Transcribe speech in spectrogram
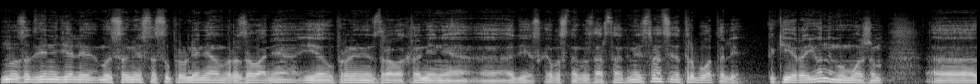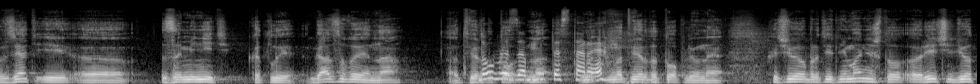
Но за две недели мы совместно с Управлением образования и Управлением здравоохранения э, Одесской областной государственной администрации отработали, какие районы мы можем взять и заменить котлы газовые на э, твердото- Добре забуте на- на- твердотопливное. Хочу обратить внимание, что э, речь идет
